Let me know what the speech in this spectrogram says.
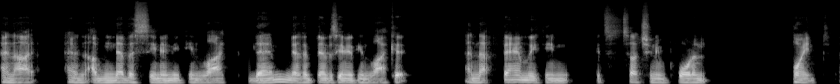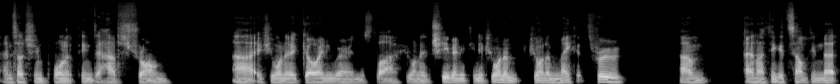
and I and I've never seen anything like them, never never seen anything like it, and that family thing, it's such an important point and such an important thing to have strong uh, if you want to go anywhere in this life, if you want to achieve anything, if you want to, if you want to make it through. Um, and I think it's something that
